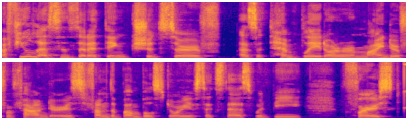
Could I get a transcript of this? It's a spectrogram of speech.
A few lessons that I think should serve as a template or a reminder for founders from the Bumble story of success would be first,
